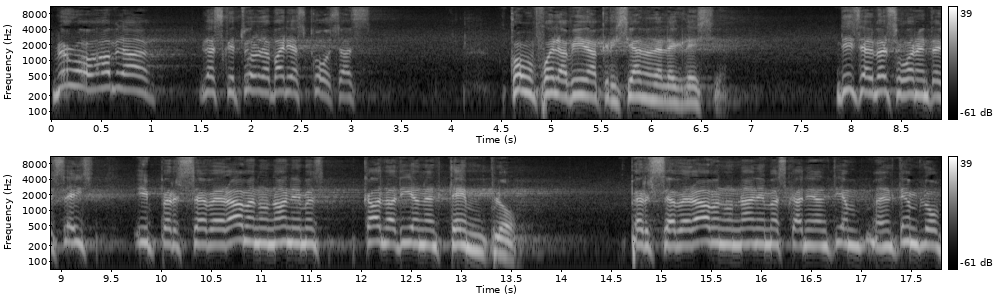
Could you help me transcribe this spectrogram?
Luego habla la escritura de varias cosas, cómo fue la vida cristiana de la iglesia. Dice el verso 46, y perseveraban unánimes cada día en el templo. Perseveraban unánimes cada día en el templo,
